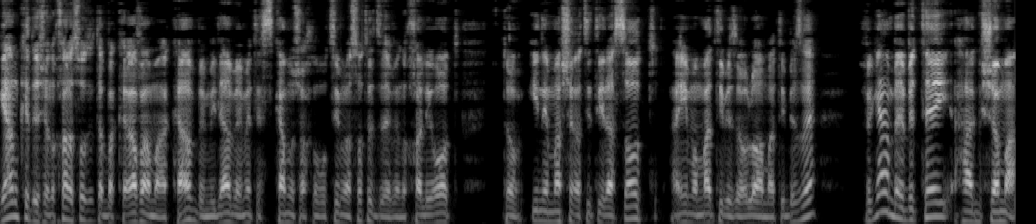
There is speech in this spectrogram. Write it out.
גם כדי שנוכל לעשות את הבקרה והמעקב במידה באמת הסכמנו שאנחנו רוצים לעשות את זה ונוכל לראות טוב הנה מה שרציתי לעשות האם עמדתי בזה או לא עמדתי בזה וגם בהיבטי ההגשמה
